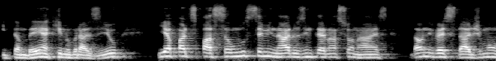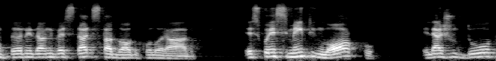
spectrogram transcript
e também aqui no Brasil, e a participação nos seminários internacionais da Universidade de Montana e da Universidade Estadual do Colorado. Esse conhecimento em loco, ele ajudou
